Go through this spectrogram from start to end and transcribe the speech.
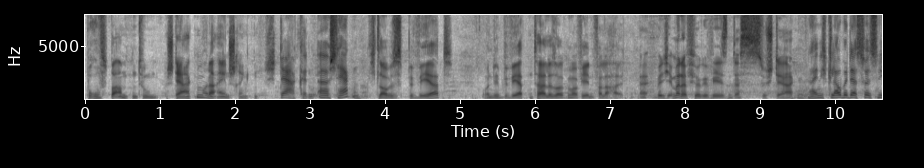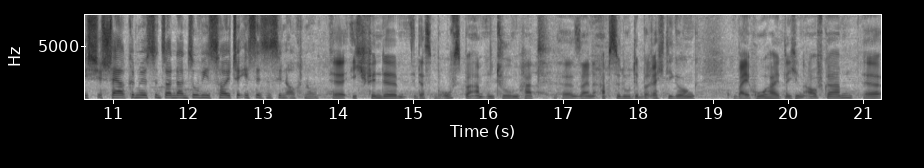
Berufsbeamtentum stärken oder einschränken? Stärken. Äh, stärken. Ich glaube, es ist bewährt und die bewährten Teile sollten wir auf jeden Fall erhalten. Äh, bin ich immer dafür gewesen, das zu stärken. Nein, ich glaube, dass wir es nicht stärken müssen, sondern so wie es heute ist, ist es in Ordnung. Äh, Ich finde, das Berufsbeamtentum hat äh, seine absolute Berechtigung bei hoheitlichen Aufgaben äh,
